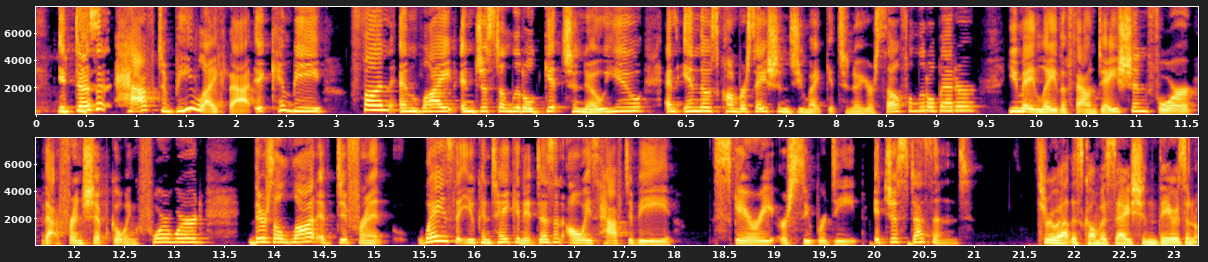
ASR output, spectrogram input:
it doesn't have to be like that. It can be fun and light and just a little get to know you. And in those conversations, you might get to know yourself a little better. You may lay the foundation for that friendship going forward. There's a lot of different ways that you can take and it doesn't always have to be scary or super deep. It just doesn't. Throughout this conversation, there is an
